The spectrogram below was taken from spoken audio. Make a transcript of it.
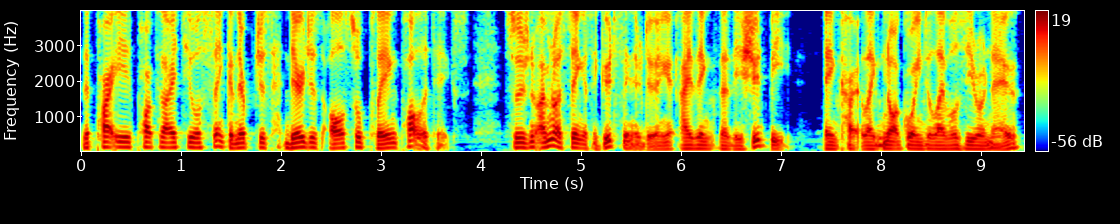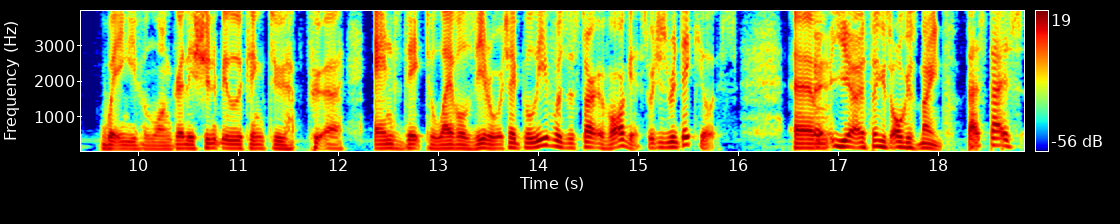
The party popularity will sink, and they're just they're just also playing politics. So there's no. I'm not saying it's a good thing they're doing it. I think that they should be like not going to level zero now, waiting even longer. They shouldn't be looking to put a end date to level zero, which I believe was the start of August, which is ridiculous. Um, Uh, yeah, I think it's August 9th. that's that is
